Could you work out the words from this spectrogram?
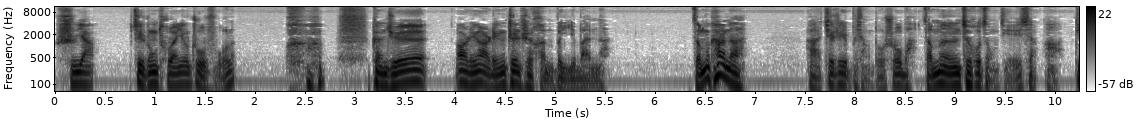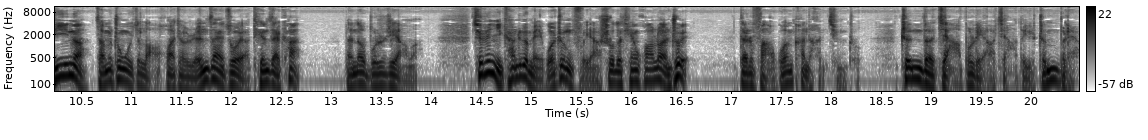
施压，最终突然又祝福了，感觉二零二零真是很不一般呢。怎么看呢？啊，其实也不想多说吧。咱们最后总结一下啊。第一呢，咱们中国一句老话叫“人在做呀，天在看”，难道不是这样吗？其实你看这个美国政府呀，说的天花乱坠，但是法官看得很清楚，真的假不了，假的也真不了，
